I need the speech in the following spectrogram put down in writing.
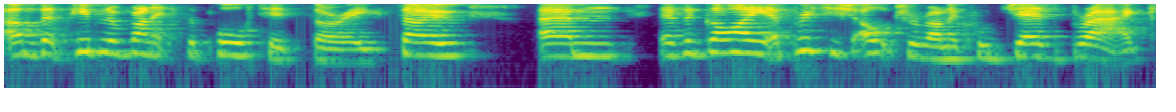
Um, but people have run it supported. Sorry. So um, there's a guy, a British ultra runner called Jez Bragg,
